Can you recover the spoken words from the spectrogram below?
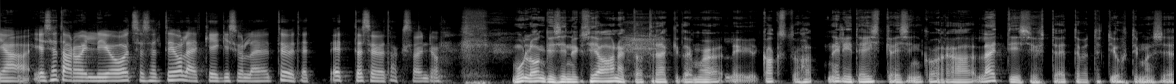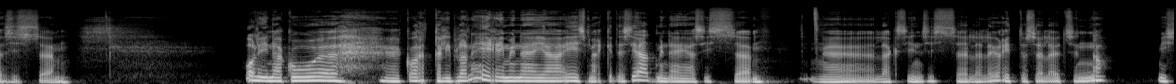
ja, ja seda rolli ju otseselt ei ole, et keegi sulle tööd et, ette söödaks, on ju mul ongi siin üks hea anekdoot rääkida, ma kaks tuhat neliteist käisin korra Lätis ühte ettevõtet juhtimas ja siis äh, oli nagu äh, kvartali planeerimine ja eesmärkide seadmine ja siis äh, äh läksin siis sellele üritusele, ütlesin noh, mis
